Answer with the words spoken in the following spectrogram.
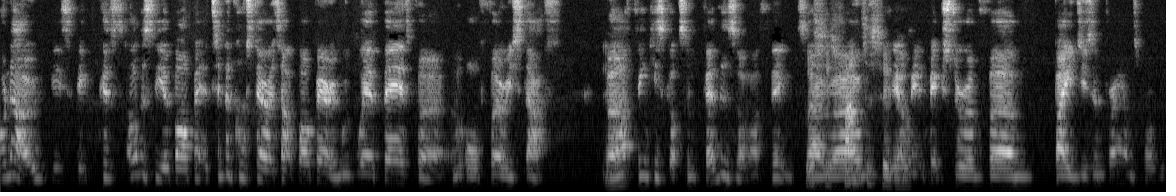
Well, no, because obviously a, a typical stereotype barbarian would wear bear's fur or furry stuff. But Yeah. I think he's got some feathers on. I think so. This is um, fantasy, It'll though. be a mixture of um, beiges and browns, probably.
